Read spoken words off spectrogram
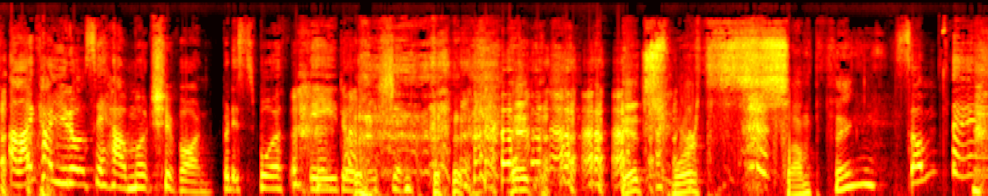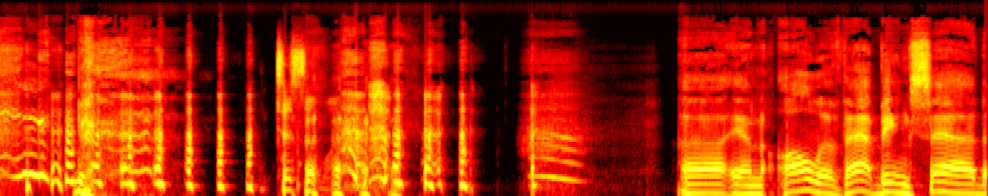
I like how you don't say how much, Siobhan, but it's worth a donation. it, it's worth something. Something. To someone. Uh, and all of that being said,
